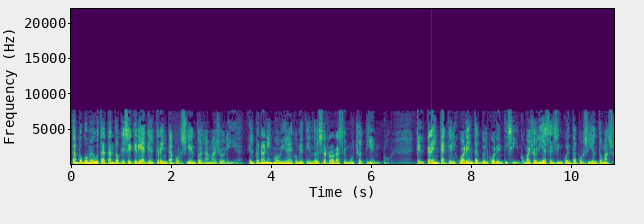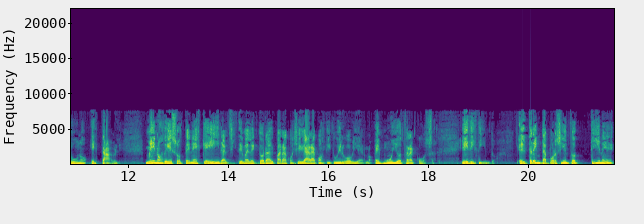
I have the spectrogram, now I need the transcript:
tampoco me gusta tanto que se crea que el 30% es la mayoría. El peronismo viene cometiendo ese error hace mucho tiempo. Que el 30, que el 40, que el 45. Mayoría es el 50% más uno estable. Menos de eso tenés que ir al sistema electoral para llegar a constituir gobierno. Es muy otra cosa. Es distinto. El 30% tiene,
